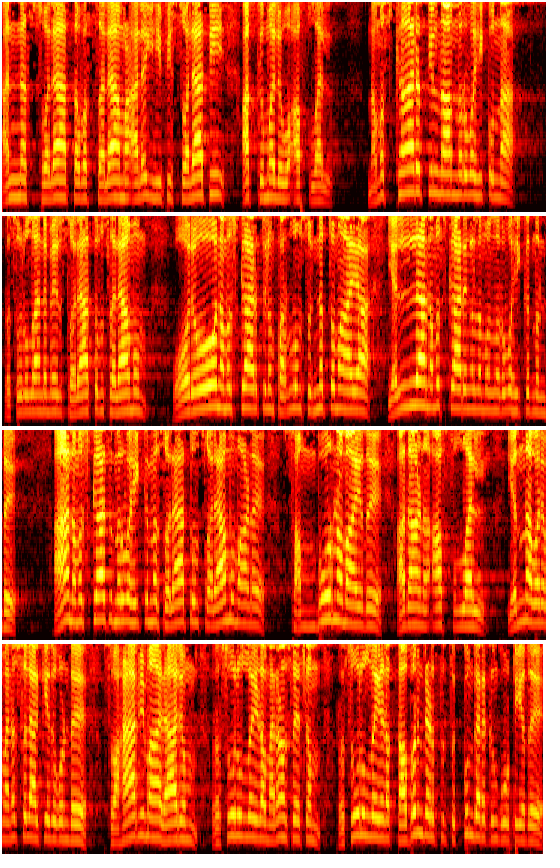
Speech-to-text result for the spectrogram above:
അന്ന അലൈഹി ഫി അക്മലു നമസ്കാരത്തിൽ നാം നിർവഹിക്കുന്ന റസൂലുള്ളാന്റെ മേൽ സ്വലാത്തും സലാമും ഓരോ നമസ്കാരത്തിലും ഫർലും സുന്നത്തുമായ എല്ലാ നമസ്കാരങ്ങളും നമ്മൾ നിർവഹിക്കുന്നുണ്ട്. ആ നമസ്കാരത്തിൽ നിർവഹിക്കുന്ന സ്വലാത്തും സ്വലാമുമാണ് സമ്പൂർണമായത്. അതാണ് അഫ്ലൽ എന്നവരെ മനസ്സിലാക്കിയത് കൊണ്ട് സ്വഹാബിമാരാരും റസൂലുള്ളയുടെ മരണശേഷം റസൂലുള്ളയുടെ കബറിന്റെ അടുത്ത് തിക്കും തിരക്കും കൂട്ടിയത്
